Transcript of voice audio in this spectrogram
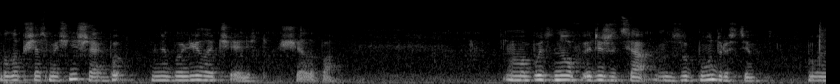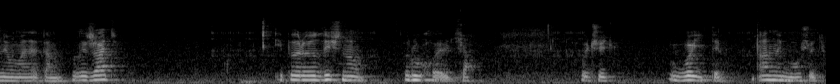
Було б ще смачніше, якби не боліла челюсть, щелепа. Мабуть, знов ріжеться зуб мудрості. Вони в мене там лежать і періодично рухаються. Хочуть вийти, а не можуть.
